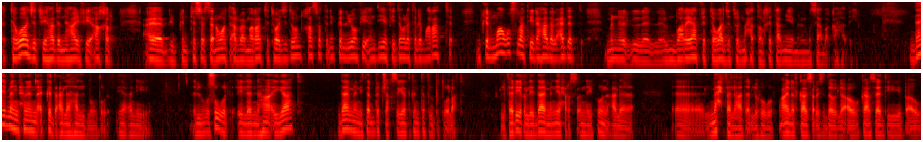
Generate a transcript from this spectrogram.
التواجد في هذا النهائي في آخر آه، يمكن تسع سنوات أربع مرات تتواجدون؟ خاصة يمكن اليوم في أندية في دولة الإمارات يمكن ما وصلت إلى هذا العدد من ال- ال- المباريات في التواجد في المحطة الختامية من المسابقة هذه. دائما نحن نأكد على هالموضوع. يعني الوصول إلى النهائيات دائما يثبت شخصيتك أنت في البطولات. الفريق اللي دائما يحرص أنه يكون على آه، المحفل هذا اللي هو فاينل كاس رئيس الدولة أو كأس أديب أو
